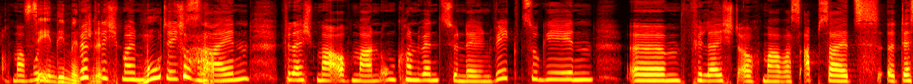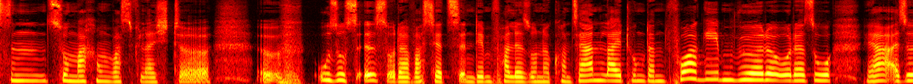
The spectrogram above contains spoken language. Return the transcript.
auch mal sehen die Menschen wirklich mal mutig Mut sein, vielleicht mal auch mal einen unkonventionellen Weg zu gehen, ähm, vielleicht auch mal was abseits äh, dessen zu machen, was vielleicht äh, äh, Usus ist oder was jetzt in dem Falle so eine Konzernleitung dann vorgeben würde oder so. Ja, also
